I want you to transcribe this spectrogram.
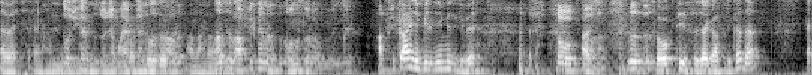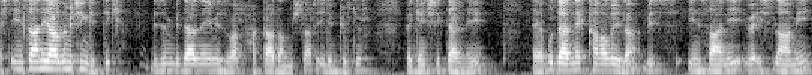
Evet elhamdülillah. Siz de hoş geldiniz hocam. Hoş Ayaklarınıza bulduk. sağlık. Allah razı Nasıl. Afrika nasıl onu soralım önce. Afrika aynı bildiğimiz gibi. Soğuk falan. Nasıl? Soğuk değil sıcak Afrika'da. Ya işte insani yardım için gittik. Bizim bir derneğimiz var. Hakk'a adanmışlar. İlim, Kültür ve Gençlik Derneği. E, bu dernek kanalıyla biz insani ve İslami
